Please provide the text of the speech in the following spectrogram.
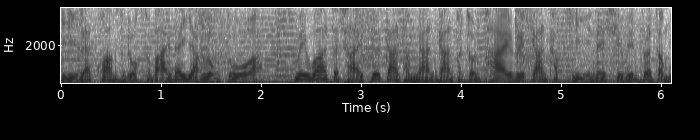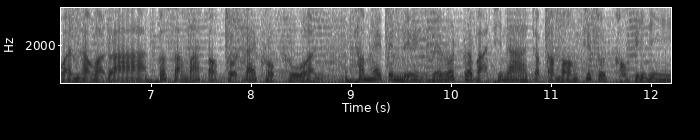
ยีและความสะดวกสบายได้อย่างลงตัว ไม่ว่าจะใช้เพื่อการทำงานการผจญภัยหรือการขับขี่ในชีวิตประจำวันนาวาร่าก็สามารถตอบโจทย์ได้ครบถ้วนทำให้เป็นหนึ่งในรถกระบะที่น่าจับตามองที่สุดของปีนี้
